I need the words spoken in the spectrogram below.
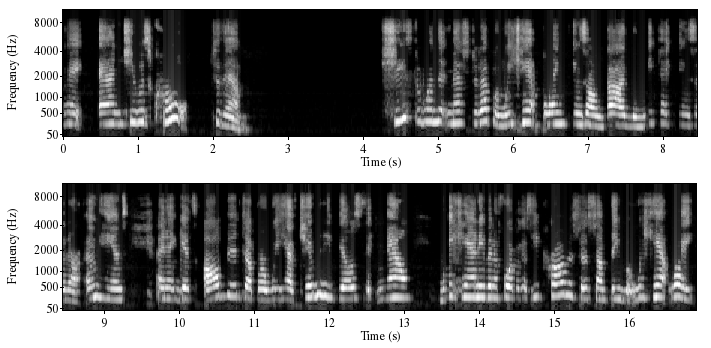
Okay, and she was cruel to them. She's the one that messed it up, and we can't blame things on God when we take things in our own hands and it gets all bent up, or we have too many bills that now we can't even afford because He promised us something, but we can't wait.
